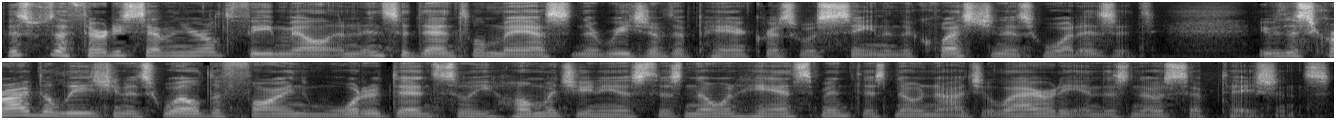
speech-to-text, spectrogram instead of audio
This was a 37 year old female, and an incidental mass in the region of the pancreas was seen. And the question is, what is it? If You've described the lesion as well defined, water density, homogeneous. There's no enhancement, there's no nodularity, and there's no septations.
